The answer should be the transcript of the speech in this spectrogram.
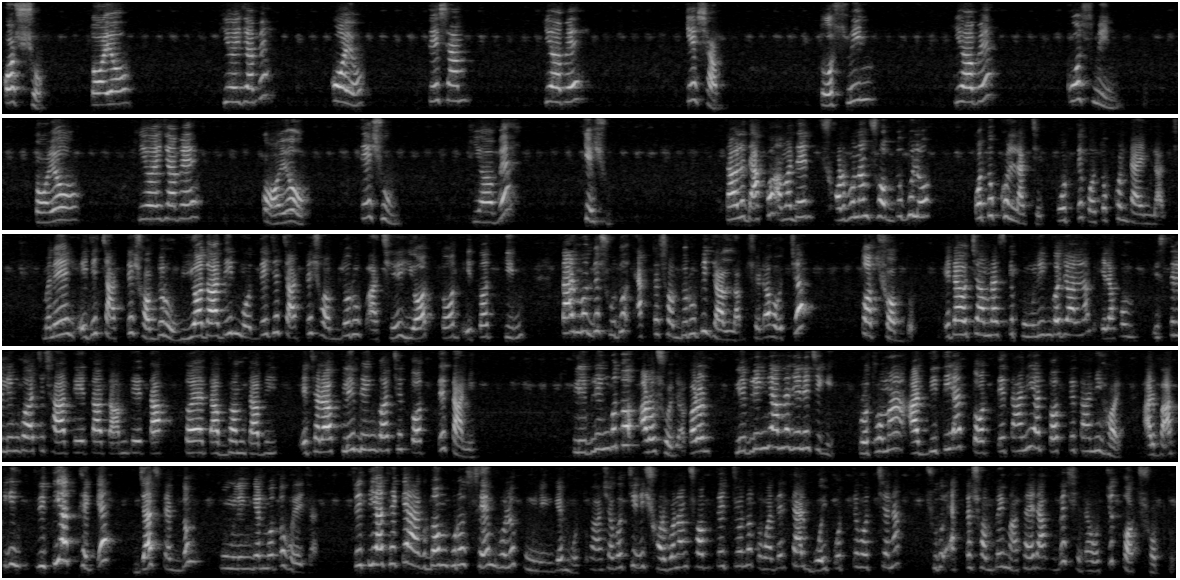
কস্য। তয় কি হয়ে যাবে? কয়। তেসাম কি হবে? কেশাম। তসমিন কি হবে? কসমিন। তয় কি হয়ে যাবে? কয়। তেসু কি হবে? কেশু। তাহলে দেখো আমাদের সর্বনাম শব্দগুলো কতক্ষণ লাগছে? পড়তে কতক্ষণ টাইম লাগছে? মানে এই যে চারটে শব্দরূপ, ইয়দ আদির মধ্যে যে চারটে শব্দরূপ আছে, ইয়দ, তদ, এতদ, কিম, তার মধ্যে শুধু একটা শব্দরূপই জানলাম, সেটা হচ্ছে তৎশব্দ এটা হচ্ছে আমরা আজকে পুংলিঙ্গ জানলাম, এরকম স্ত্রীলিঙ্গ আছে ছা তে, তা, তাম, তে তয়া তাভ্যাম তাবি এছাড়া ক্লিবলিঙ্গ আছে তত্তে তানি। ক্লিবলিঙ্গ তো আরও সোজা, কারণ ক্লিবলিঙ্গে আমরা জেনেছি কি? প্রথমা আর দ্বিতীয়া তত্তে তানি আর তত্তে তানি হয়। আর বাকি তৃতীয়ার থেকে জাস্ট একদম পুংলিঙ্গের মতো হয়ে যায়। তৃতীয়া থেকে একদম পুরো সেম হলো পুংলিঙ্গের মতো। আশা করছি এই সর্বনাম শব্দের জন্য তোমাদেরকে আর বই পড়তে হচ্ছে না। শুধু একটা শব্দই মাথায় রাখবে, সেটা হচ্ছে তৎশব্দ।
